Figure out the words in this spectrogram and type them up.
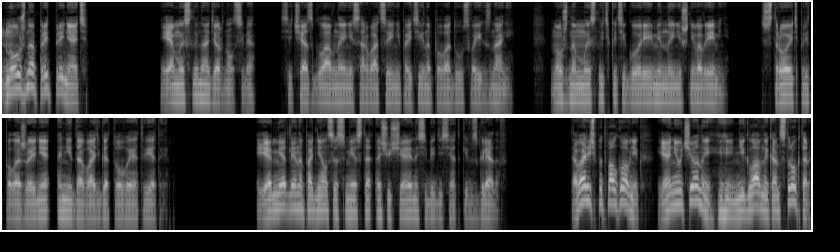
нужно предпринять?» Я мысленно одернул себя. Сейчас главное не сорваться и не пойти на поводу своих знаний. Нужно мыслить категориями нынешнего времени строить предположения, а не давать готовые ответы. Я медленно поднялся с места, ощущая на себе десятки взглядов. «Товарищ подполковник, я не ученый и не главный конструктор,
